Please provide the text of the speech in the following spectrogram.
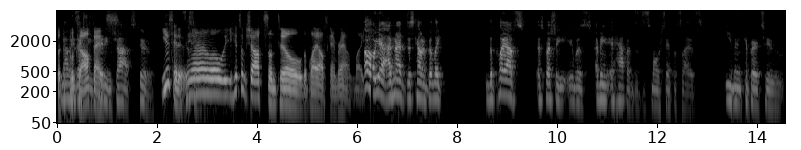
But now the Bucks actually hitting offense, shots too. he has hit it. Consistent. Yeah, well, he hit some shots until the playoffs came around. Like, Oh yeah, I'm not discounting, but like the playoffs, especially, it was. I mean, it happens. It's a smaller sample size, even compared to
